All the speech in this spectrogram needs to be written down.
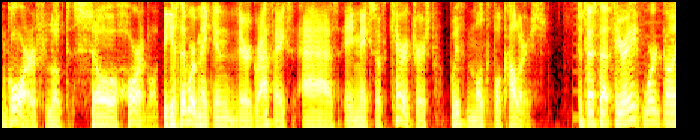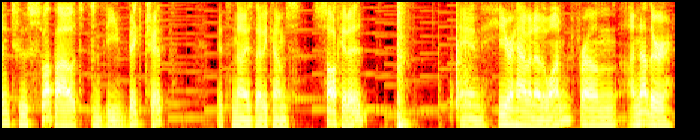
Gorf looked so horrible, because they were making their graphics as a mix of characters with multiple colors. To test that theory, we're going to swap out the VIC chip. It's nice that it comes socketed. And here I have another one from another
